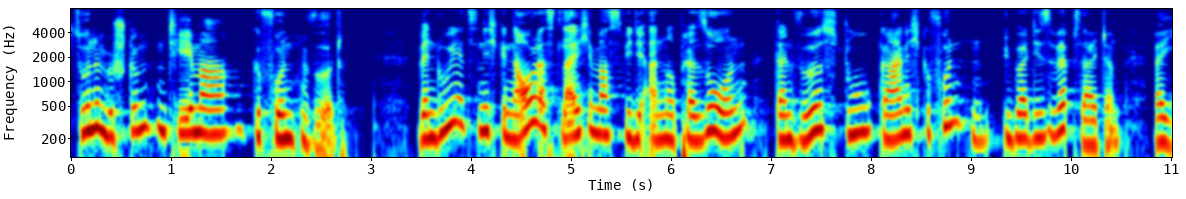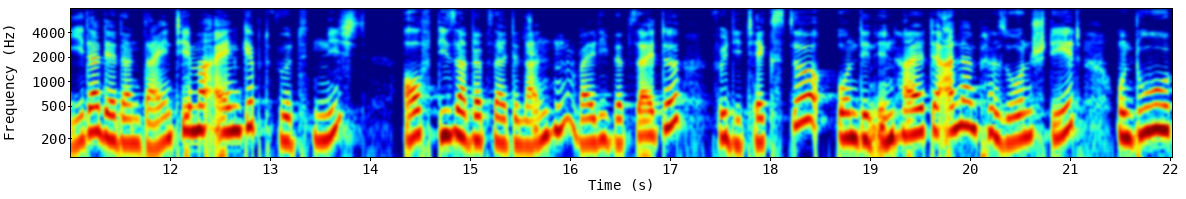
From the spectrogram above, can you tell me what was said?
zu einem bestimmten Thema gefunden wird. Wenn du jetzt nicht genau das gleiche machst wie die andere Person, dann wirst du gar nicht gefunden über diese Webseite, weil jeder, der dann dein Thema eingibt, wird nicht auf dieser Webseite landen, weil die Webseite für die Texte und den Inhalt der anderen Person steht und du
